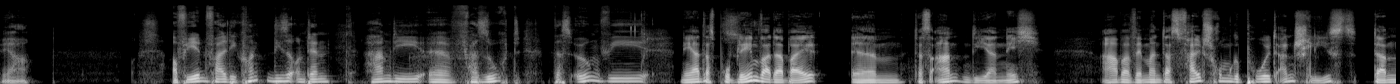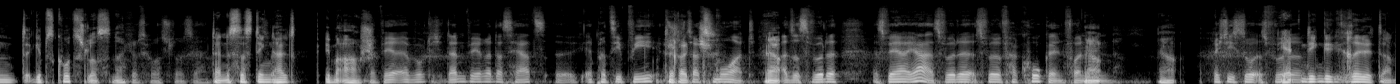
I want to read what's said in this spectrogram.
ja. Auf jeden Fall, die konnten diese und dann haben die äh, versucht, das irgendwie, Naja, das Problem war dabei, ähm, das ahnten die ja nicht. Aber wenn man das falsch rum gepolt anschließt, dann gibt's Kurzschluss, ne? gibt's Kurzschluss, ja. Dann ist das Ding halt im Arsch. Dann wäre er wirklich, dann wäre das Herz äh, im Prinzip wie Direkt. zerschmort. Ja. Also es würde, es wäre, ja, es würde, es würde verkokeln von Ja. den, Ja. richtig so, es würde hätten den gegrillt dann.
